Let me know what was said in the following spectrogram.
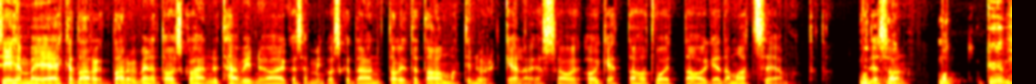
Siihen me ei ehkä tar- tarvi mennä, että olisiko hän nyt hävinnyt aikaisemmin, koska tämä nyt oli tätä ammattinyrkkeilyä, jossa oikeat tahot voittaa oikeita matseja, mutta tota, mut, miten se on? Mutta kyllä,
